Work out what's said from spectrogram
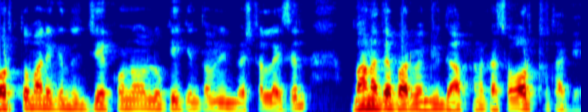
বর্তমানে কিন্তু যে কোনো লোকই কিন্তু আপনি ইনভেস্টার লাইসেন্স বানাতে পারবেন যদি আপনার কাছে অর্থ থাকে।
